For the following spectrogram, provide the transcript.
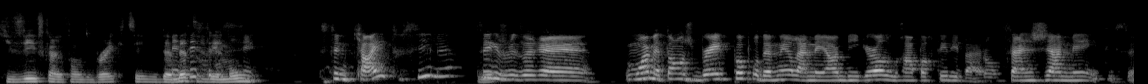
qu'ils vivent quand ils font du break, ou de mettre des mots? c'est une quête aussi, là. Tu sais, je veux dire, euh, moi, mettons, je break pas pour devenir la meilleure B-girl ou remporter des battles. Ça n'a jamais été ça.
